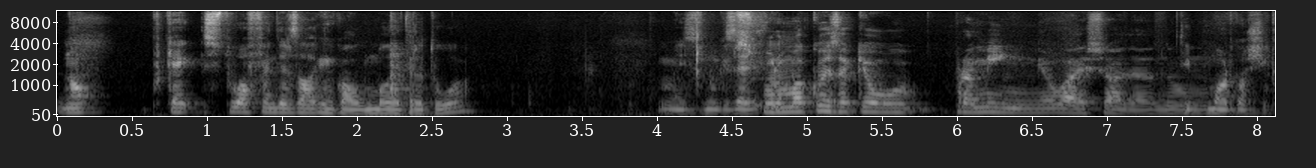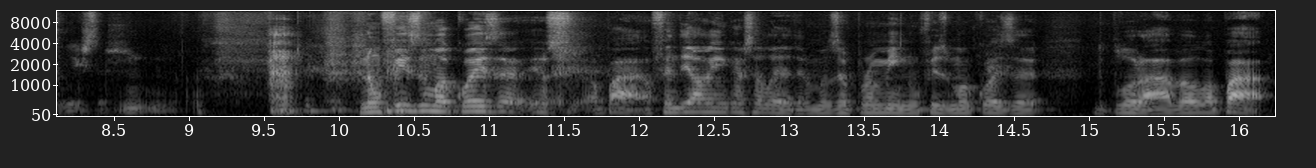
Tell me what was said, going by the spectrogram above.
não, porque é se tu ofenderes alguém com alguma letra tua, mas se não quiseres. Se for uma coisa que eu, para mim, eu acho, olha, não, Tipo morte aos ciclistas. não fiz uma coisa, eu, opá, ofendi alguém com esta letra, mas eu, para mim, não fiz uma coisa deplorável, opá.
